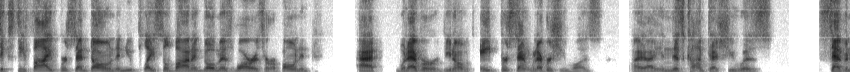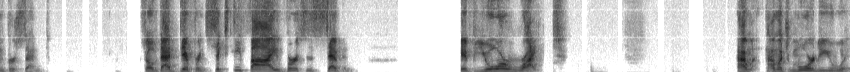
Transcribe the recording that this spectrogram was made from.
65% owned and you play Silvana Gomez Juarez, her opponent, at whatever, you know, 8%, whatever she was, I, I, in this contest, she was 7%. So that difference, 65 versus 7. If you're right, how, how much more do you win?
